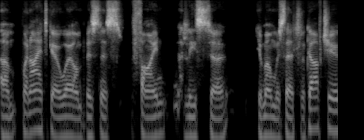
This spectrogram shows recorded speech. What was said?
um, when I had to go away on business, fine, at least uh, your mum was there to look after you,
